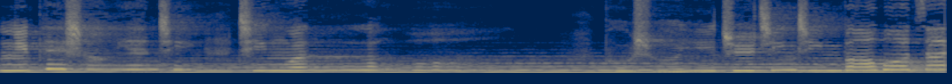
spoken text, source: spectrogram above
你闭上眼睛，亲吻了我，不说一句，紧紧抱我在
